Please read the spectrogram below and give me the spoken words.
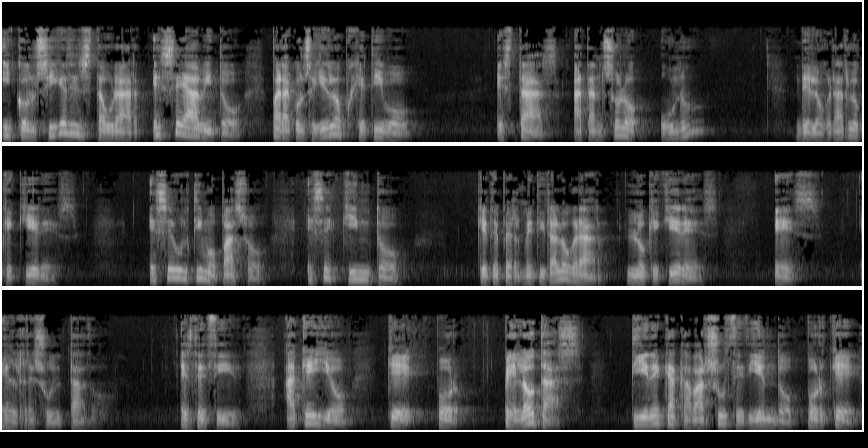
y consigues instaurar ese hábito para conseguir el objetivo, estás a tan solo uno de lograr lo que quieres. Ese último paso, ese quinto que te permitirá lograr lo que quieres, es el resultado. Es decir, aquello que por pelotas tiene que acabar sucediendo. ¿Por qué?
